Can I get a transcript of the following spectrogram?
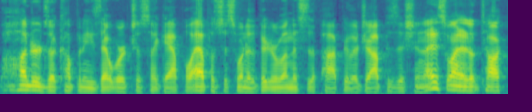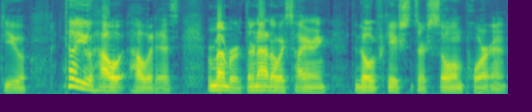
hundreds of companies that work just like Apple. Apple's just one of the bigger ones. This is a popular job position. I just wanted to talk to you, tell you how, how it is. Remember, they're not always hiring. The notifications are so important.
